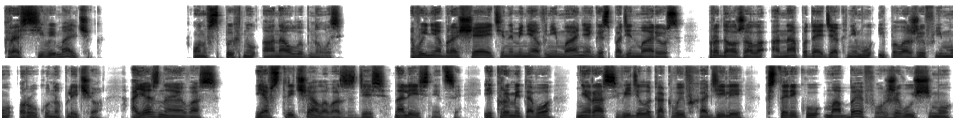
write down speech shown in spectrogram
красивый мальчик. Он вспыхнул, а она улыбнулась. «Вы не обращаете на меня внимания, господин Мариус», продолжала она, подойдя к нему и положив ему руку на плечо. «А я знаю вас. Я встречала вас здесь, на лестнице, и, кроме того, не раз видела, как вы входили к старику Мабефу, живущему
